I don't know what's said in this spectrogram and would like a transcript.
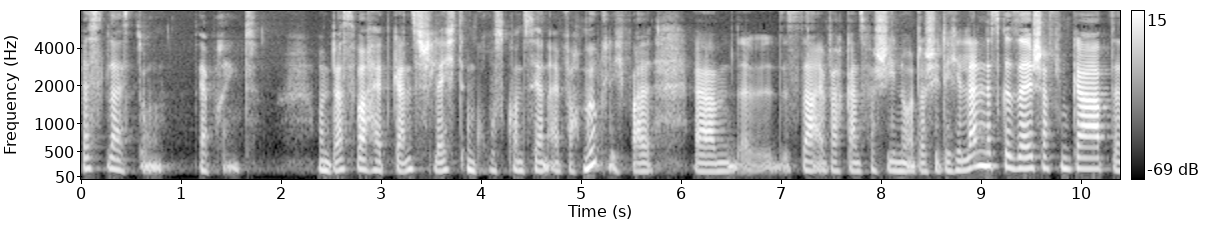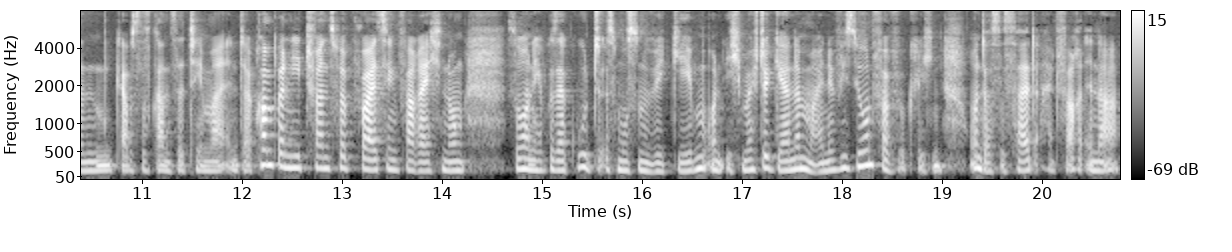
Bestleistung erbringt. Und das war halt ganz schlecht im Großkonzern einfach möglich, weil ähm, es da einfach ganz verschiedene unterschiedliche Landesgesellschaften gab. Dann gab es das ganze Thema Intercompany Transfer Pricing Verrechnung. So, und ich habe gesagt, gut, es muss einen Weg geben und ich möchte gerne meine Vision verwirklichen. Und das ist halt einfach in einer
